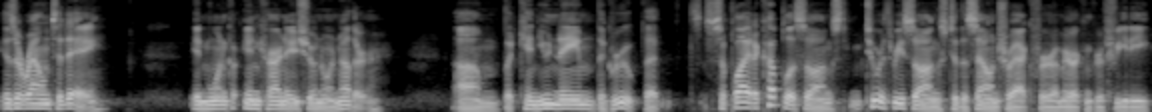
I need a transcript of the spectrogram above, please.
is around today in one incarnation or another. Um, but can you name the group that supplied a couple of songs, two or three songs to the soundtrack for American Graffiti,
